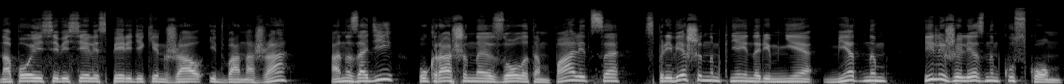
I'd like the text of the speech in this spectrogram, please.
На поясе висели спереди кинжал и два ножа, а назади украшенная золотом палица с привешенным к ней на ремне медным или железным куском,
